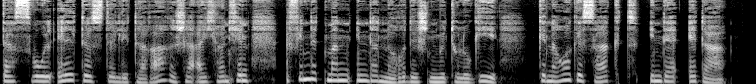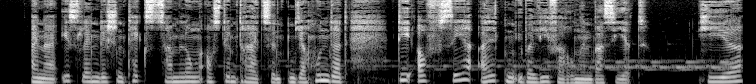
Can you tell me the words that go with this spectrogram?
Das wohl älteste literarische Eichhörnchen findet man in der nordischen Mythologie, genauer gesagt in der Edda, einer isländischen Textsammlung aus dem 13. Jahrhundert, die auf sehr alten Überlieferungen basiert. Hier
